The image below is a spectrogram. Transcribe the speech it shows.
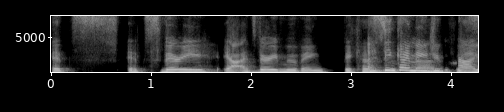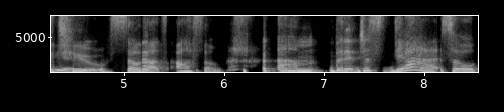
it's it's very yeah it's very moving because i think i made uh, you cry too so that's awesome. Um but it just yeah so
